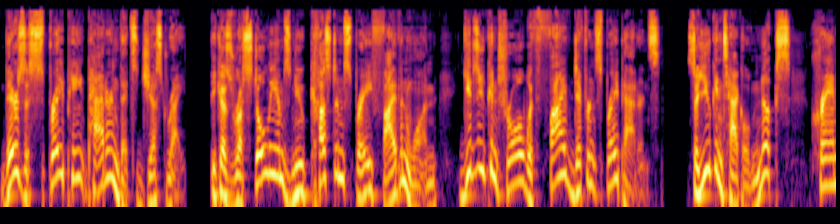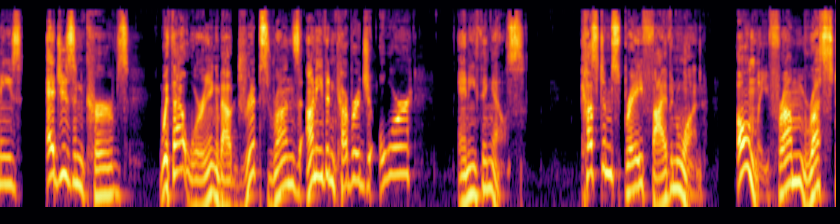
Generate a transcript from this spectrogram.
there's a spray paint pattern that's just right. Because Rust-Oleum Custom Spray 5 in 1 gives you control with five different spray patterns. So you can tackle nooks, crannies, edges, and curves without worrying about drips, runs, uneven coverage, or anything else. Custom Spray 5 in 1. Only from Rust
